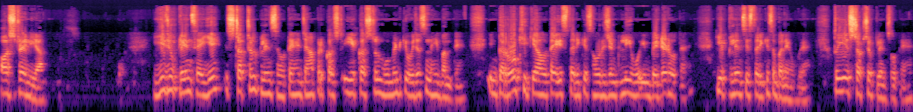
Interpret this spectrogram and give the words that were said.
ऑस्ट्रेलिया। ये जो प्लेन्स है ये स्ट्रक्चरल प्लेन्स होते हैं जहाँ पर कस्ट, ये कस्टल मूवमेंट की वजह से नहीं बनते हैं। इनका रोक ही क्या होता है? इस तरीके से ओरिजेंटली वो इम्बेडेड होता है कि ये प्लेन्स इस तरीके से बने हुए हैं। तो ये स्ट्रक्चर प्लेन्स होते हैं।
